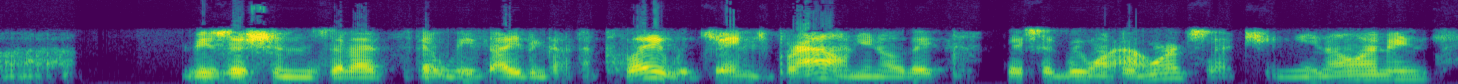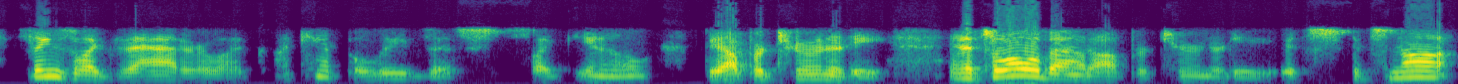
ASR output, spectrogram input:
uh, musicians that I've that we've I even got to play with. James Brown, you know, they they said we want the horn section. You know, I mean, things like that are like I can't believe this. It's like you know the opportunity, and it's all about opportunity. It's it's not.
